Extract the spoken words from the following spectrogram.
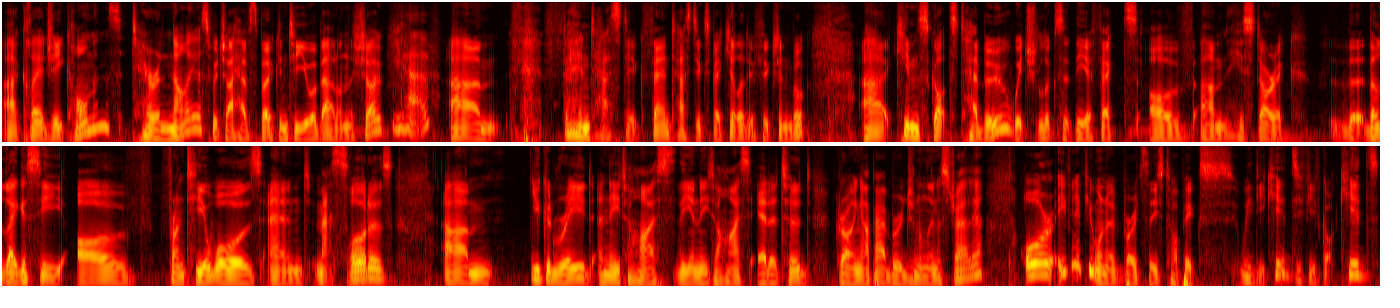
uh, Claire G. Coleman's Terra Nullius, which I have spoken to you about on the show. You have. Um, f- fantastic, fantastic speculative fiction book. Uh, Kim Scott's Taboo, which looks at the effects of um, historic the the legacy of frontier wars and mass slaughters. Um, you could read Anita Heiss, the Anita Heiss edited Growing Up Aboriginal in Australia. Or even if you want to broach these topics with your kids, if you've got kids,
